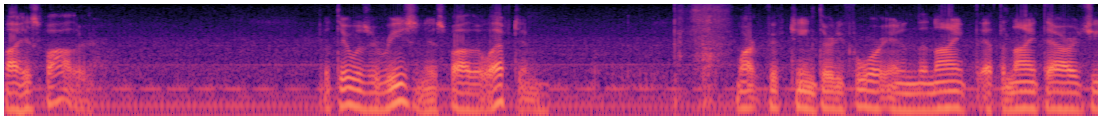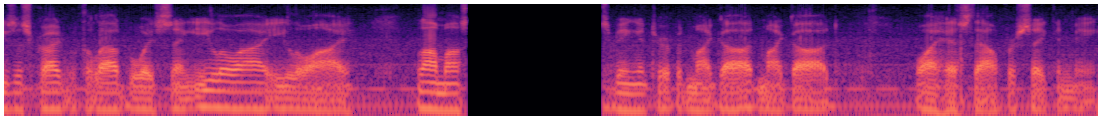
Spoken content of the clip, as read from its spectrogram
by his father. But there was a reason his father left him Mark 15:34 in the ninth at the ninth hour Jesus cried with a loud voice saying Eloi Eloi lama being interpreted my God my God why hast thou forsaken me?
